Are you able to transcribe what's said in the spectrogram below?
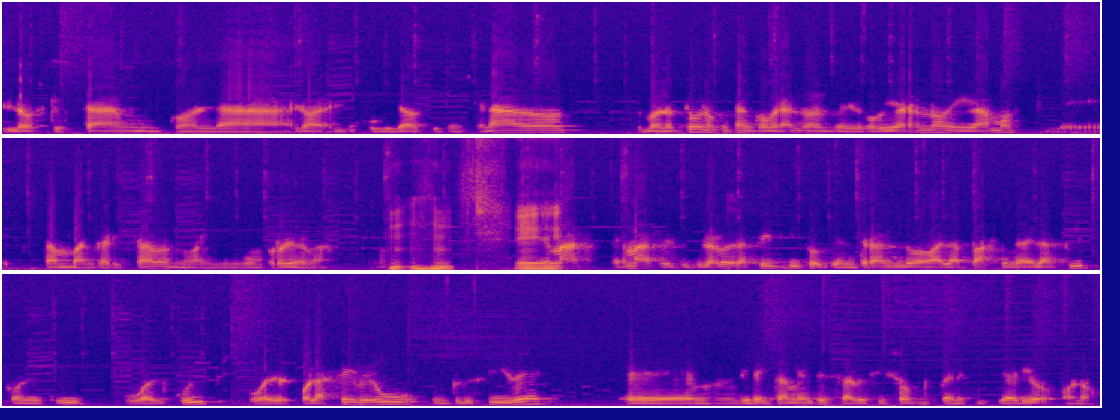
los que están con la, los jubilados y pensionados, bueno, todos los que están cobrando del gobierno, digamos, están bancarizados, no hay ningún problema. Eh, es, más, es más, el titular de la FIP dijo que entrando a la página de la FIP con el QUIP o el QUIP o, la CBU inclusive, eh, directamente sabe si sos beneficiario o no.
